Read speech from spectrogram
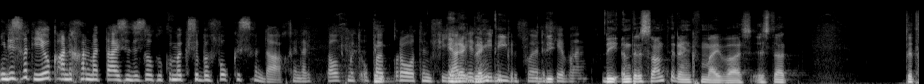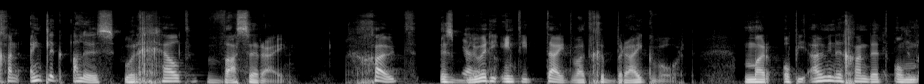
En dis wat hier ook aangaan Matthys en dis dalk hoekom ek so befokus vandag en ek dalk moet ophou praat en vir jou eerder die die- mikrofoon gee want Die interessante ding vir my was is dat dit gaan eintlik alles oor geldwasery. Goud is Ja, bloot ja. die entiteit wat gebruik word. Maar op die einde gaan dit om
